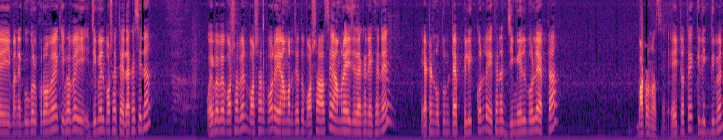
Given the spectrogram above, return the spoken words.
এই মানে গুগল ক্রোমে কীভাবে জিমেল বসাইতে হয়, দেখাইছি না? ওইভাবে বসাবেন, বসার পরে আমার যেহেতু বসা আছে, আমরা এই যে দেখেন এখানে একটা নতুন ট্যাব ক্লিক করলে এখানে জিমেল বলে একটা বাটন আছে। এইটাতে ক্লিক দিবেন।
